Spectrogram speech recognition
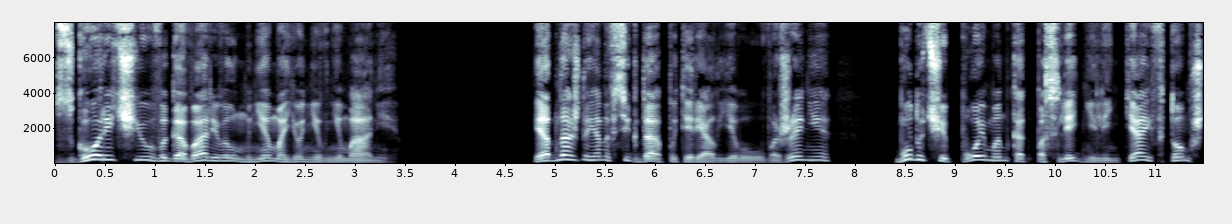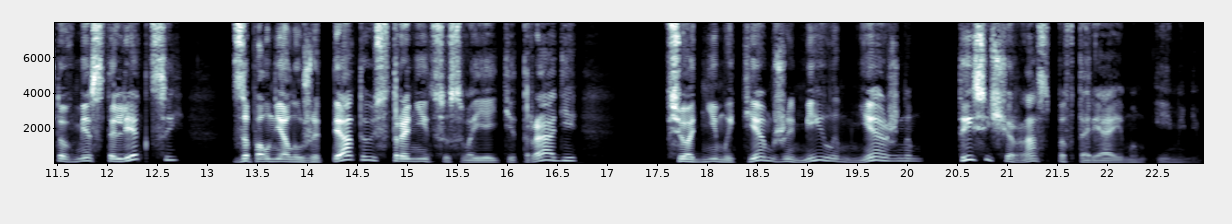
с горечью выговаривал мне мое невнимание. И однажды я навсегда потерял его уважение, будучи пойман как последний лентяй в том, что вместо лекций заполнял уже пятую страницу своей тетради все одним и тем же милым, нежным, тысячи раз повторяемым именем.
